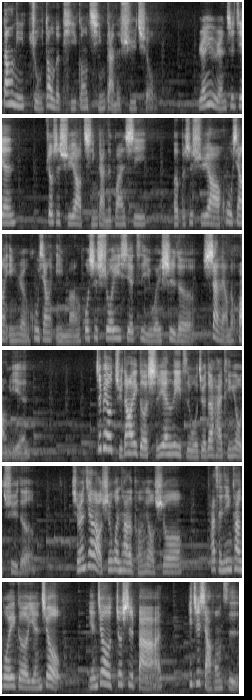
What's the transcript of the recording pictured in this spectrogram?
当你主动的提供情感的需求。人与人之间就是需要情感的关系，而不是需要互相隐忍、互相隐瞒，或是说一些自以为是的善良的谎言。这边有举到一个实验例子，我觉得还挺有趣的。许文谦老师问他的朋友说，他曾经看过一个研究，研究就是把一只小猴子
